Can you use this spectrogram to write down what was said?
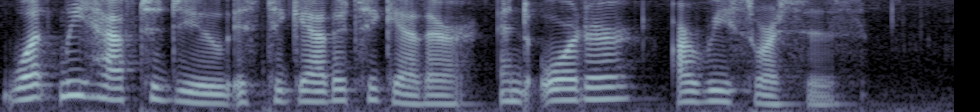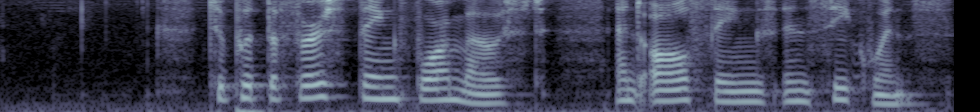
What we have to do is to gather together and order our resources, to put the first thing foremost and all things in sequence,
